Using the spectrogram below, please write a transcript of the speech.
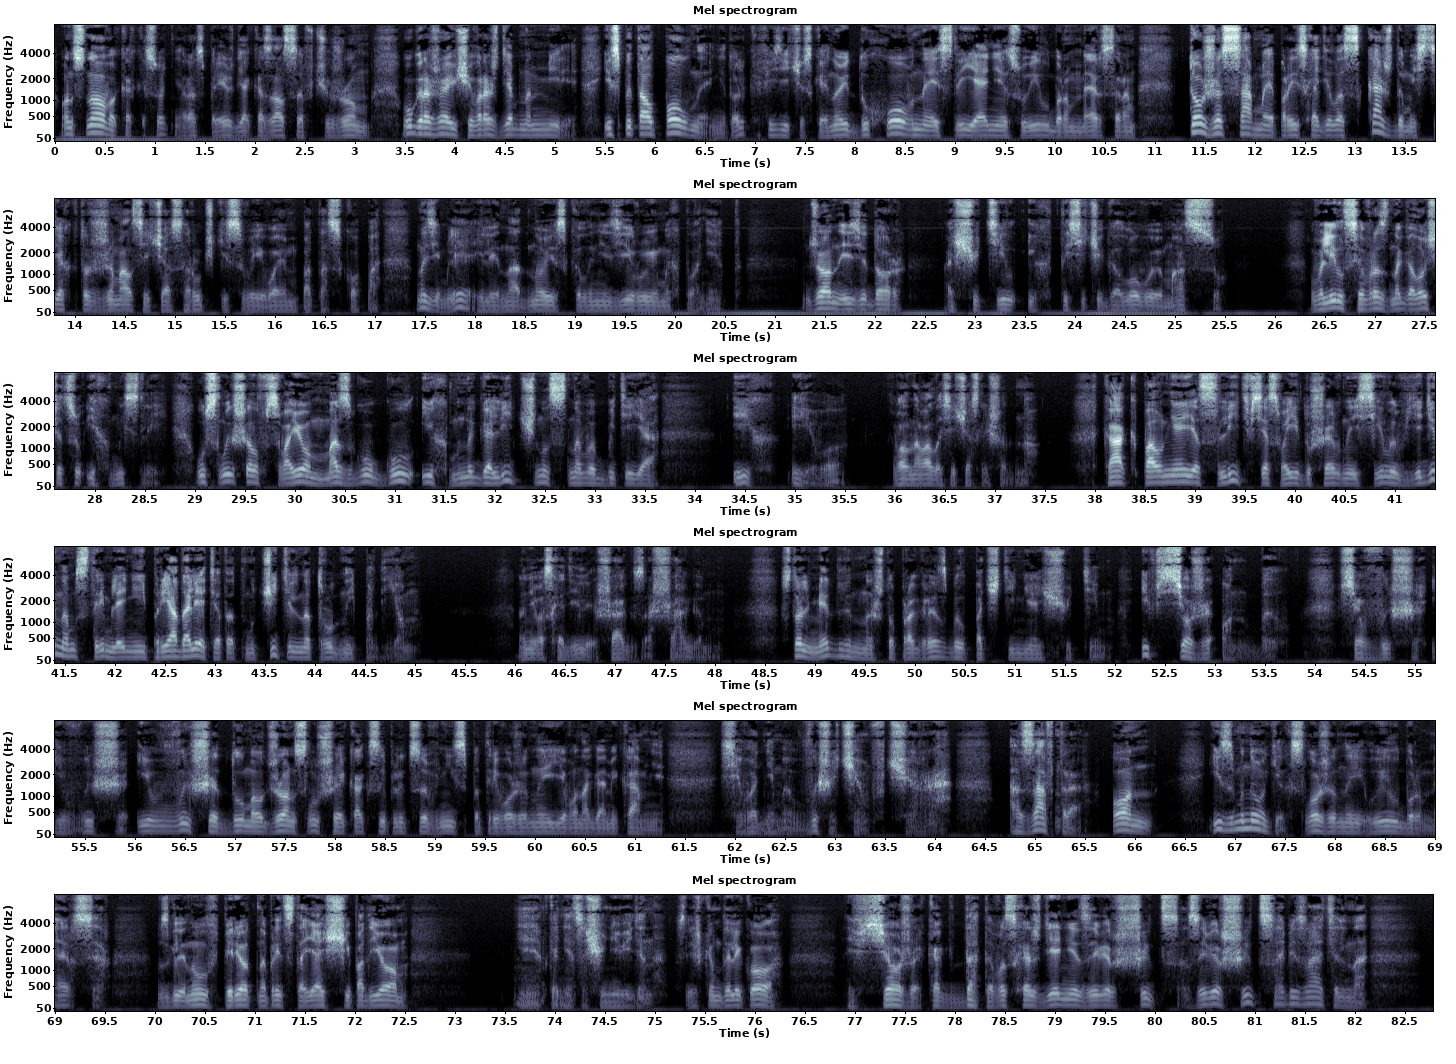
Он снова, как и сотни раз прежде, оказался в чужом, угрожающе враждебном мире, испытал полное, не только физическое, но и духовное слияние с Уилбором Мерсером. То же самое происходило с каждым из тех, кто сжимал сейчас ручки своего эмпатоскопа на Земле или на одной из колонизируемых планет. Джон Изидор ощутил их тысячеголовую массу, влился в разноголосицу их мыслей, услышал в своем мозгу гул их многоличностного бытия. Их и его волновало сейчас лишь одно — как полнее слить все свои душевные силы в едином стремлении преодолеть этот мучительно трудный подъем. Они восходили шаг за шагом, столь медленно, что прогресс был почти неощутим, и все же он был. Все выше и выше и выше, думал Джон, слушая, как сыплются вниз потревоженные его ногами камни. Сегодня мы выше, чем вчера, а завтра он из многих, сложенный Уилбур Мерсер, взглянул вперед на предстоящий подъем. Нет, конец еще не виден, слишком далеко. И все же когда-то восхождение завершится, завершится обязательно —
